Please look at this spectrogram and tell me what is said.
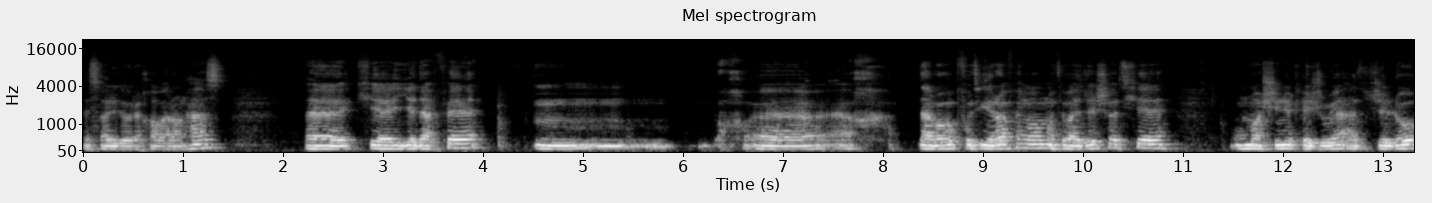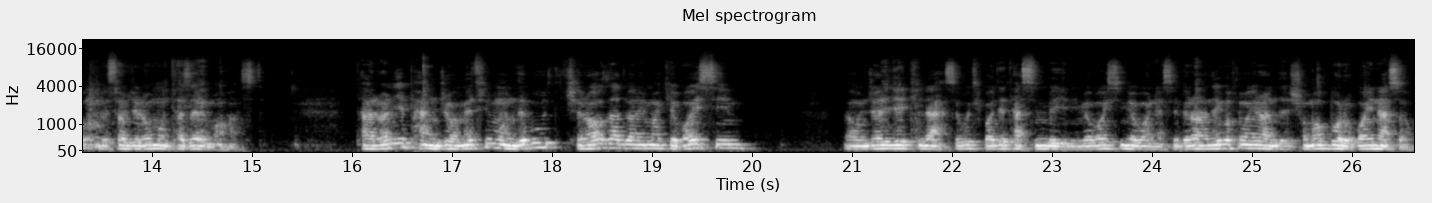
حساری دور خاوران هست که یه دفعه در واقع فوتوگراف ما متوجه شد که اون ماشین پژو از جلو به جلو منتظر ما هست. تقریبا یه پنجاه متری مونده بود چراغ زد برای ما که وایسیم. و اونجا یک لحظه بود که باید تصمیم بگیریم. یا وایسیم یا وانسیم. به راننده گفتم آقای راننده شما برو واینسا.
